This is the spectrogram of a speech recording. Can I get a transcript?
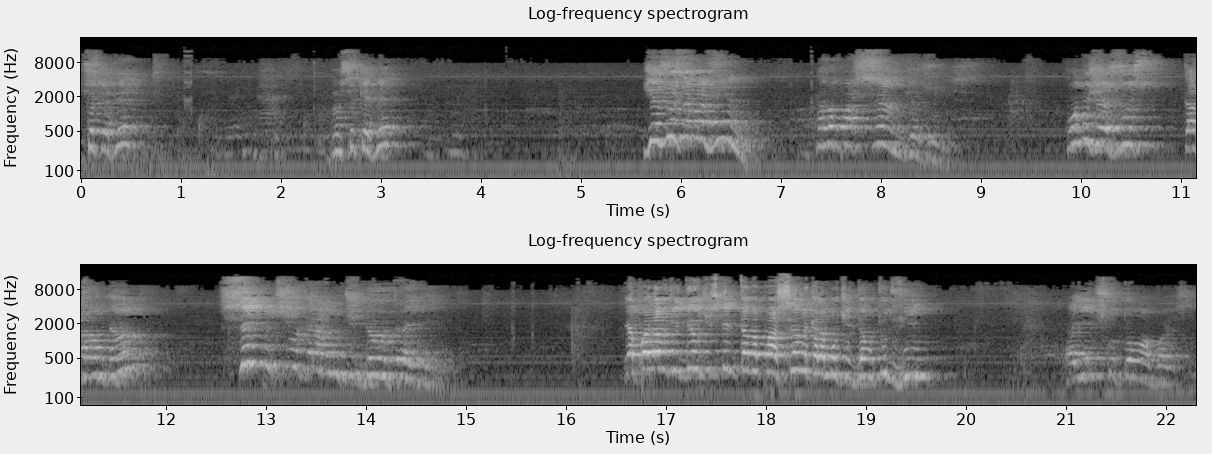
Você quer ver? Você quer ver? Jesus estava vindo, estava passando Jesus. Quando Jesus estava andando, sempre tinha aquela multidão atrás dele. E a palavra de Deus diz que ele estava passando aquela multidão, tudo vindo. Aí ele escutou uma voz assim:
